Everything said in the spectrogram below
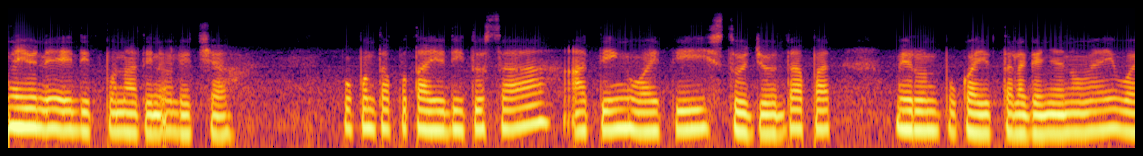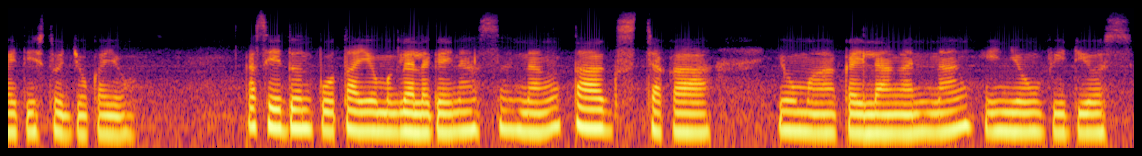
ngayon, e-edit po natin ulit siya. Pupunta po tayo dito sa ating YT Studio. Dapat meron po kayo talaga niyan may YT Studio kayo. Kasi doon po tayo maglalagay ng, ng tags tsaka yung mga kailangan ng inyong videos.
